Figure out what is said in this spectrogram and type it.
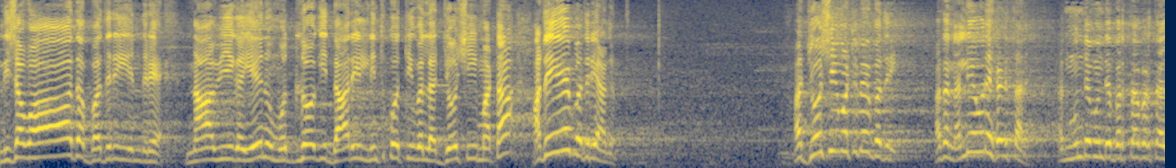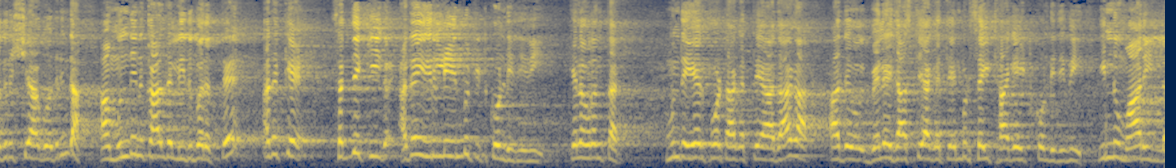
ನಿಜವಾದ ಬದರಿ ಅಂದರೆ ನಾವೀಗ ಏನು ಮೊದಲೋಗಿ ದಾರಿಯಲ್ಲಿ ನಿಂತ್ಕೋತೀವಲ್ಲ ಜೋಶಿ ಮಠ, ಅದೇ ಬದರಿ ಆಗುತ್ತೆ. ಆ ಜೋಶಿ ಮಠವೇ ಬದರಿ. ಅದನ್ನು ಅಲ್ಲಿಯವರೇ ಹೇಳ್ತಾರೆ. ಅದು ಮುಂದೆ ಮುಂದೆ ಬರ್ತಾ ಬರ್ತಾ ಅದೃಶ್ಯ ಆಗೋದ್ರಿಂದ ಆ ಮುಂದಿನ ಕಾಲದಲ್ಲಿ ಇದು ಬರುತ್ತೆ. ಅದಕ್ಕೆ ಸದ್ಯಕ್ಕೆ ಈಗ ಅದೇ ಇರಲಿ ಅಂದ್ಬಿಟ್ಟು ಇಟ್ಕೊಂಡಿದ್ದೀವಿ. ಕೆಲವರು ಅಂತಾರೆ ಮುಂದೆ ಏರ್ಪೋರ್ಟ್ ಆಗುತ್ತೆ, ಆದಾಗ ಅದು ಬೆಲೆ ಜಾಸ್ತಿ ಆಗುತ್ತೆ ಅಂದ್ಬಿಟ್ಟು ಸೈಟ್ ಹಾಗೆ ಇಟ್ಕೊಂಡಿದ್ದೀವಿ. ಇನ್ನೂ ಮಾರಿಲ್ಲ.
